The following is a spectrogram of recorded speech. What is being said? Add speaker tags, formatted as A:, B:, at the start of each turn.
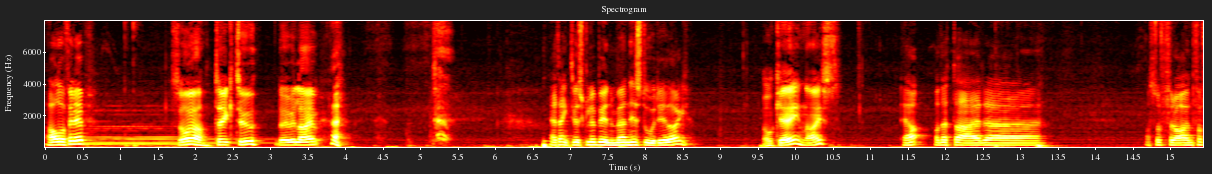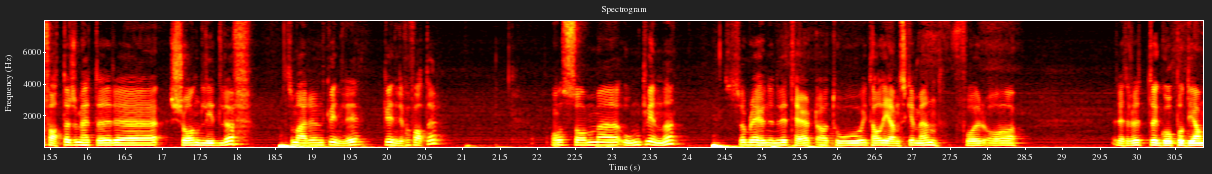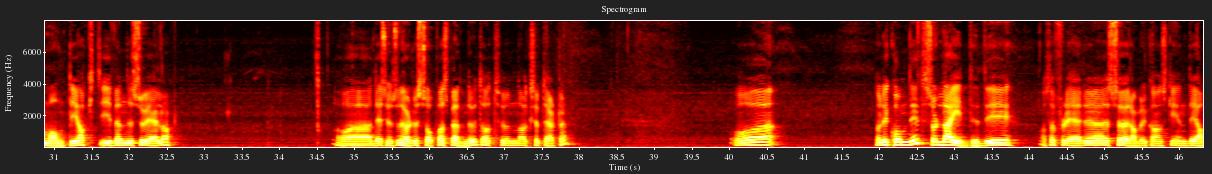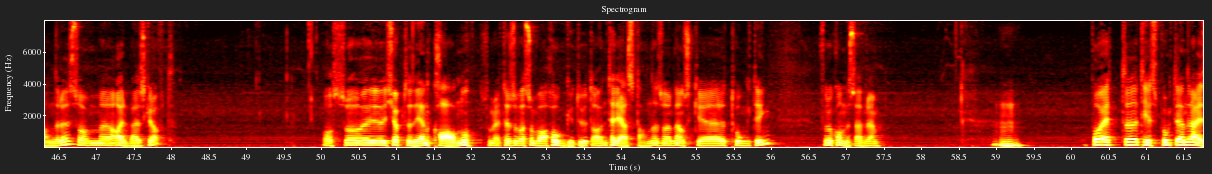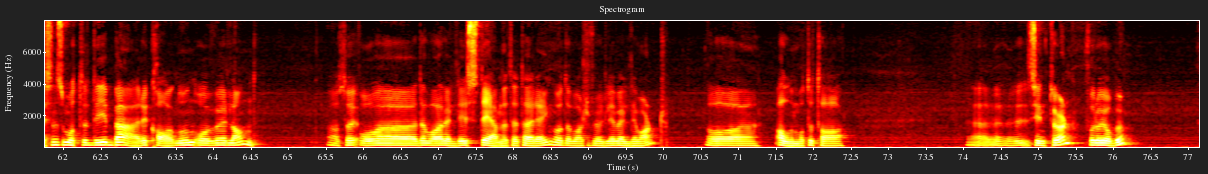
A: Hallo, Filip.
B: Så ja, take two. Da er vi live.
A: Jeg tenkte vi skulle begynne med en historie i dag.
B: Ok, nice.
A: Ja, og dette er eh, altså fra en forfatter som heter eh, Sean Lidlöf, som er en kvinnelig, kvinnelig forfatter. Og som eh, ung kvinne så ble hun invitert av to italienske menn for å rett og slett gå på diamantjakt i Venezuela. Og eh, det syntes hun hørtes såpass spennende ut at hun aksepterte. Og når de kom dit, så leide de altså flere søramerikanske indianere som eh, arbeidskraft. Og så eh, kjøpte de en kano som, var- som var hogget ut av en trestamme, så en ganske tung ting, for å komme seg frem.
B: Mm.
A: På et eh, tidspunkt i den reisen så måtte de bære kanoen over land. Altså, og eh, det var veldig stenete terreng, og det var selvfølgelig veldig varmt. Og eh, alle måtte ta eh, sin tørn for å jobbe.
